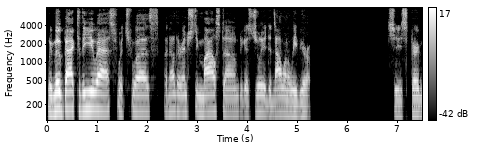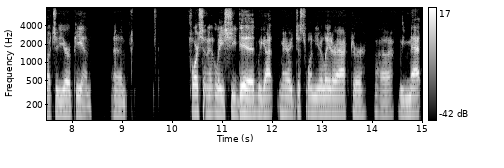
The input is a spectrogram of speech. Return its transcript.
We moved back to the U.S., which was another interesting milestone because Julia did not want to leave Europe. She's very much a European, and fortunately, she did. We got married just one year later after uh, we met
